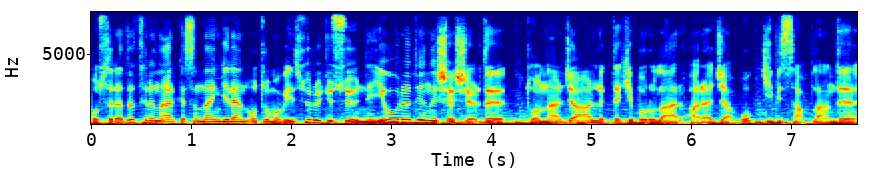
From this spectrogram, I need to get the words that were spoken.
O sırada tırın arkasından gelen otomobil sürücüsü neye uğradığını şaşırdı. Tonlarca ağırlıktaki borular araca ok gibi saplandı.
